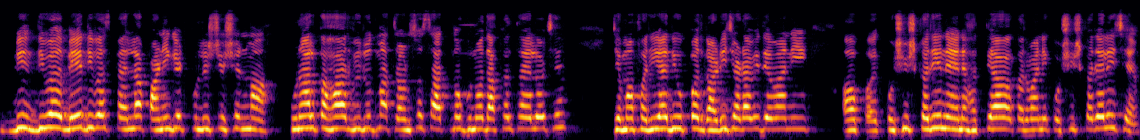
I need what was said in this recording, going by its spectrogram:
બી- દિવ- બે દિવસ પહેલા પાણીગેટ પોલીસ સ્ટેશનમાં કુણાલ કહાર વિરુદ્ધમાં ત્રણસો સાતનો ગુનો દાખલ થયેલો છે, જેમાં ફરિયાદી ઉપર ગાડી ચડાવી દેવાની કોશિશ કરીને એને હત્યા કરવાની કોશિશ કરેલી છે.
